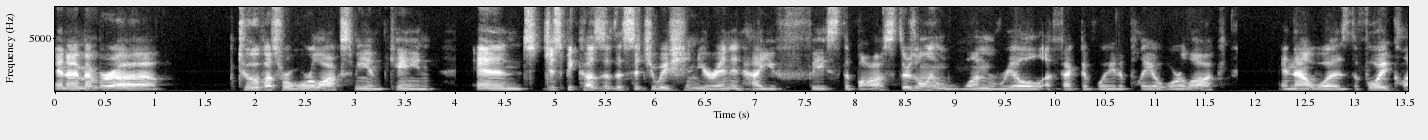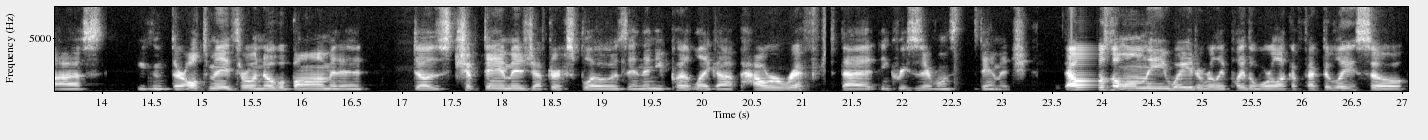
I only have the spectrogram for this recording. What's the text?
and I remember uh, two of us were warlocks, me and Kane, and just because of the situation you're in and how you face the boss, there's only one real effective way to play a warlock, and that was the void class. You can they're ultimately throw a nova bomb and it does chip damage after explodes, and then you put like a power rift that increases everyone's damage. That was the only way to really play the warlock effectively. So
